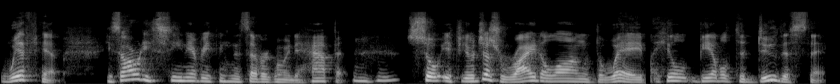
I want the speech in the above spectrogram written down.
with him. He's already seen everything that's ever going to happen. Mm-hmm. So if you'll just ride along the way, he'll be able to do this thing.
